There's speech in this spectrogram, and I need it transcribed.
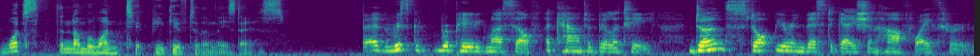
what's the number one tip you give to them these days? At the risk of repeating myself, accountability. Don't stop your investigation halfway through.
